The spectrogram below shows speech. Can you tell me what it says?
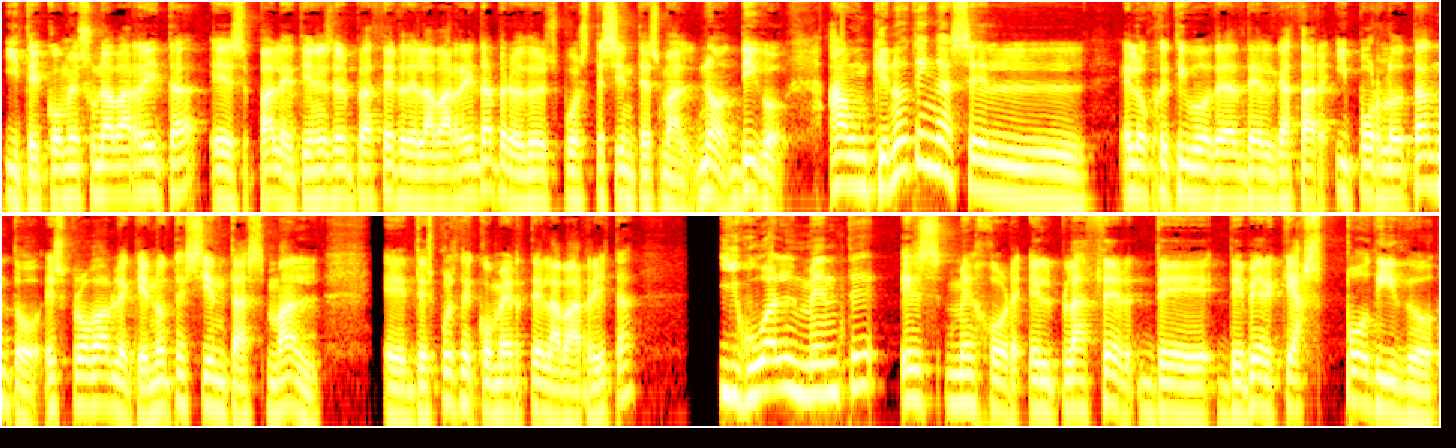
y te comes una barrita, es, vale, tienes el placer de la barrita, pero después te sientes mal. No, digo, aunque no tengas el, objetivo de adelgazar y por lo tanto es probable que no te sientas mal eh, después de comerte la barrita, igualmente es mejor el placer de, de ver que has podido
